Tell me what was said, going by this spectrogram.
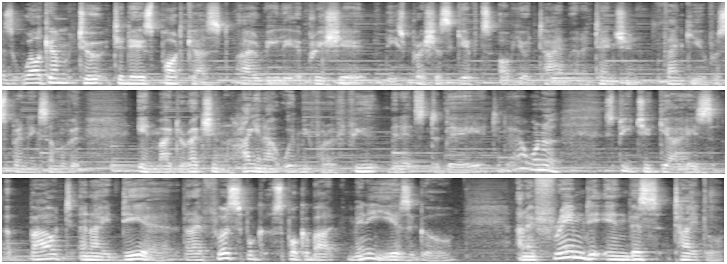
guys, welcome to today's podcast. I really appreciate these precious gifts of your time and attention. Thank you for spending some of it in my direction and hanging out with me for a few minutes today. Today, I want to speak to you guys about an idea that I first spoke, spoke about many years ago, and I framed it in this title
